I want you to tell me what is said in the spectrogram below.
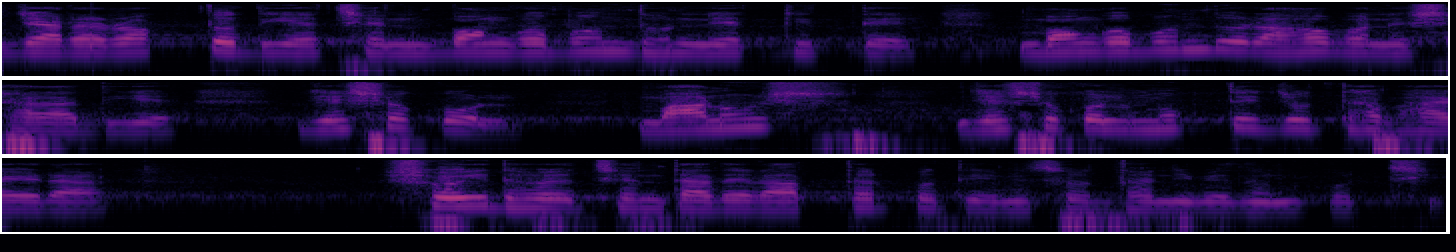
যারা রক্ত দিয়েছেন, বঙ্গবন্ধুর নেতৃত্বে, বঙ্গবন্ধুর আহ্বানে সাড়া দিয়ে যে সকল মানুষ, যে সকল মুক্তিযোদ্ধা ভাইয়েরা শহীদ হয়েছেন, তাদের আত্মার প্রতি আমি শ্রদ্ধা নিবেদন করছি।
